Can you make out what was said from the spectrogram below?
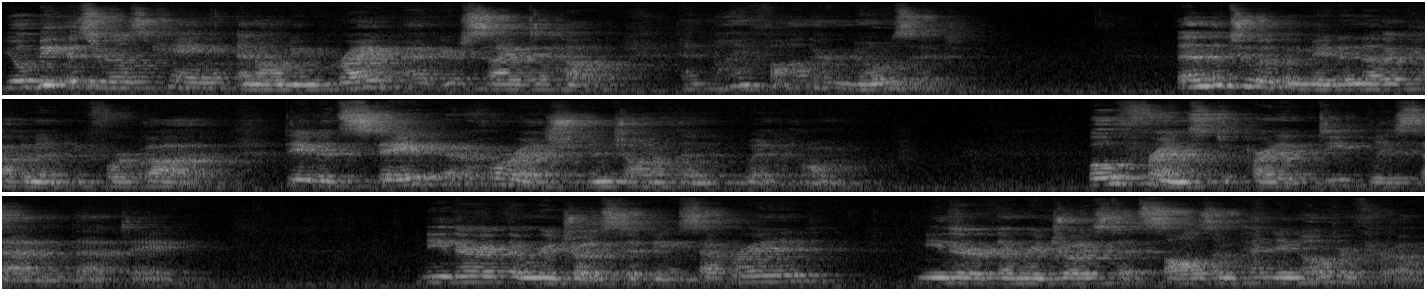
You'll be Israel's king, and I'll be right at your side to help. And my father knows it. Then the two of them made another covenant before God. David stayed at Horesh, and Jonathan went home. Both friends departed deeply saddened that day. Neither of them rejoiced at being separated. Neither of them rejoiced at Saul's impending overthrow.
